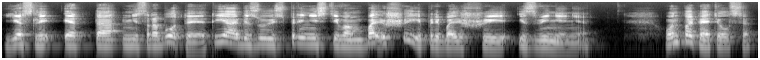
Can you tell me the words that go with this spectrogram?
«Если это не сработает, я обязуюсь принести вам большие-пребольшие извинения». Он попятился.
